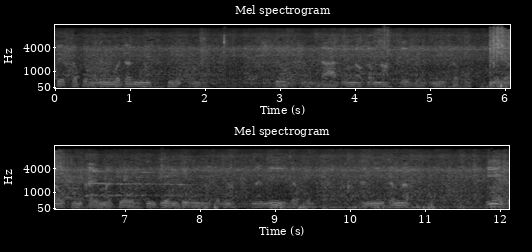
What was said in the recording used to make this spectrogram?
เจ็บครับผมทั้งหมดทั้งอืมอืมดูดาดมันเนาะครับเนาะให้แบบนี้ครับผมไม่ได้เอาของใครมาโชว์เพื่อนๆดูนะครับเนาะนั่นนี่ครับผมอันนี้สำหรับ นี่ไป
